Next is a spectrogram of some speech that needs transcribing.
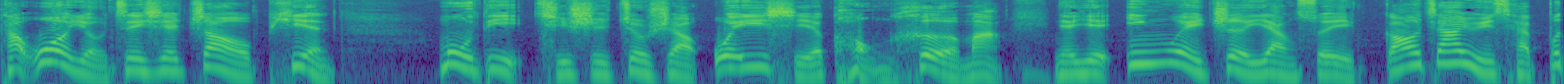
他握有这些照片。目的其实就是要威胁恐吓嘛，那也因为这样，所以高嘉瑜才不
